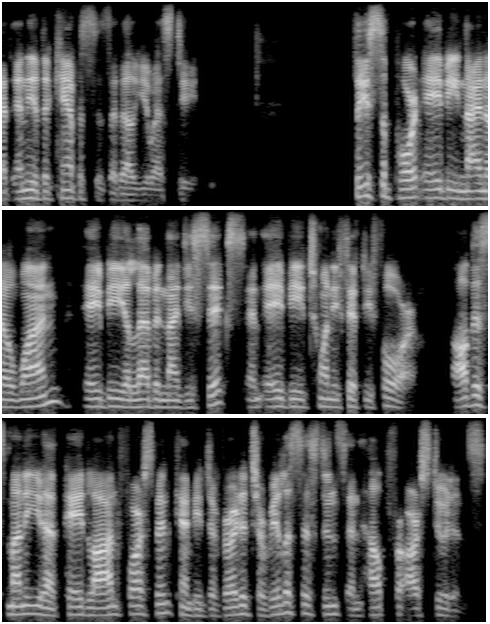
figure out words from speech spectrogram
at any of the campuses at LUSD. Please support AB 901, AB 1196, and AB 2054. All this money you have paid law enforcement can be diverted to real assistance and help for our students.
